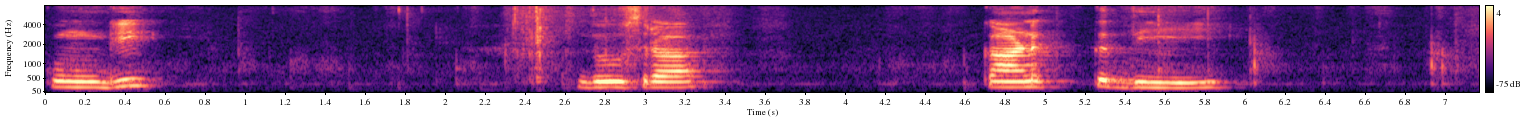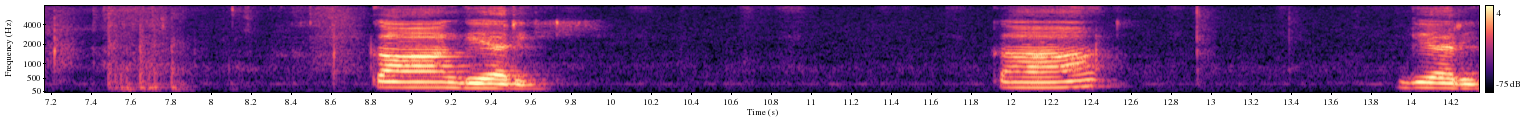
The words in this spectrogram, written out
ਕੁੰਗੀ ਦੂਸਰਾ ਕਣਕ ਦੀ ਕਾਂ ਗਿਆਰੀ ਕਾਂ ਗਿਆਰੀ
